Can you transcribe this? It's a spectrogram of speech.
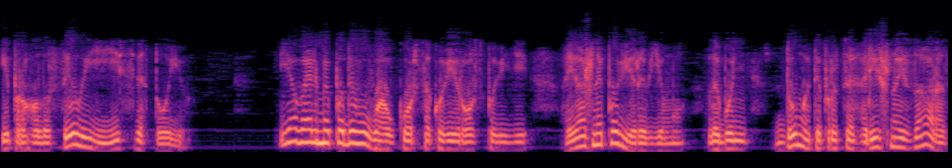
і проголосили її святою. Я вельми подивував Корсаковій розповіді, а я ж не повірив йому, либонь, думати про це грішно й зараз.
